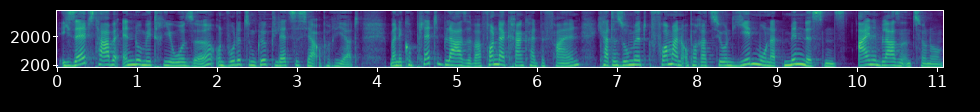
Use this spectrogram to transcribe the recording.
Ich selbst habe Endometriose und wurde zum Glück letztes Jahr operiert. Meine komplette Blase war von der Krankheit befallen. Ich hatte somit vor meiner Operation jeden Monat mindestens eine Blasenentzündung.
